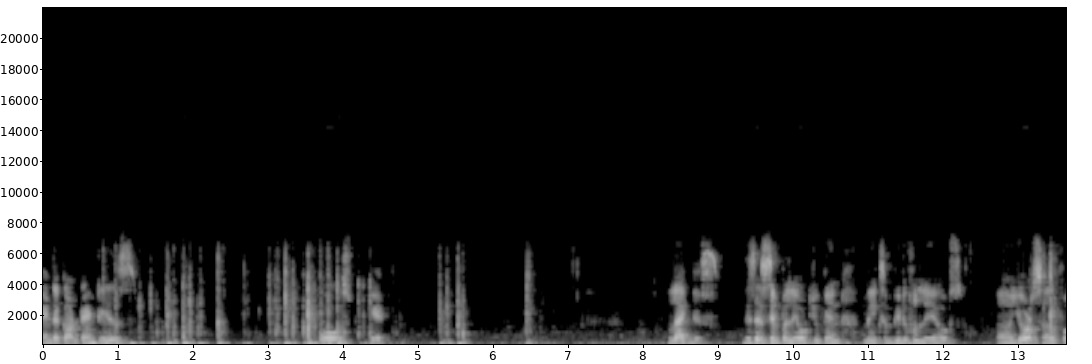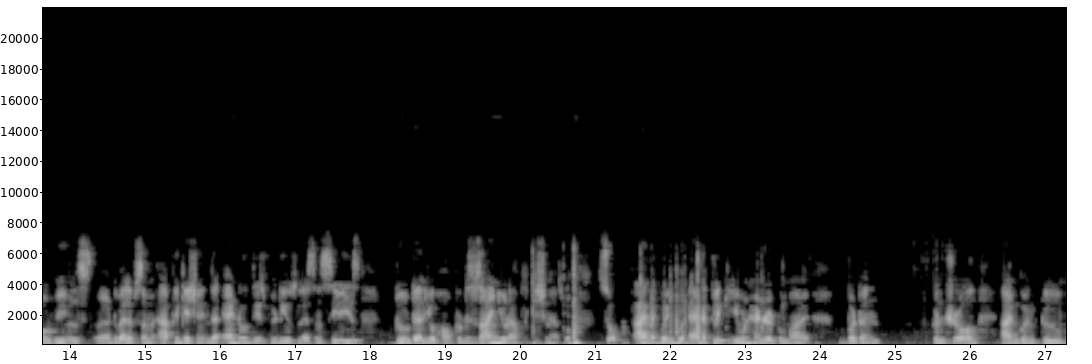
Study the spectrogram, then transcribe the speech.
and the content is post it. Like this. This is a simple layout. You can make some beautiful layouts uh, yourself or we will uh, develop some application in the end of this videos lesson series to tell you how to design your application as well. So I'm going to add a click event handler to my button control. I'm going to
